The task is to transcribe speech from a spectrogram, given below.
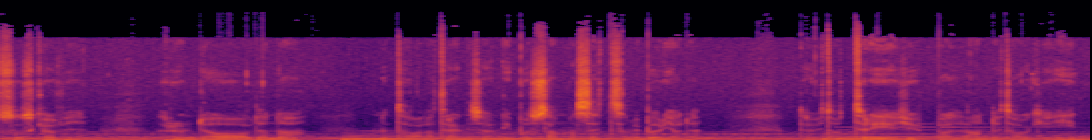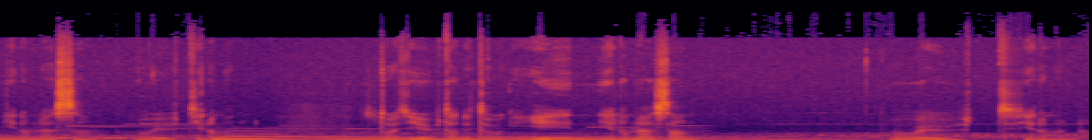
Och så ska vi runda av denna mentala träningsövning på samma sätt som vi började. Där vi tar tre djupa andetag in genom näsan och ut genom munnen. Så ta ett djupt andetag in genom näsan och ut genom munnen.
